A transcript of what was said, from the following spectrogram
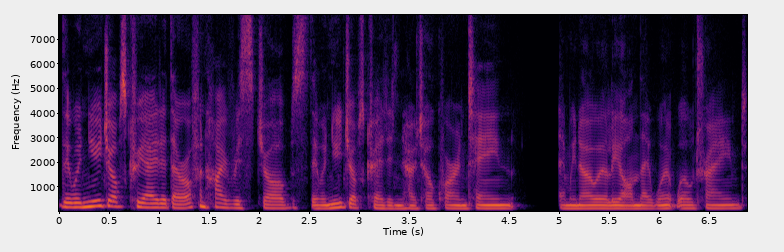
there were new jobs created. They were often high risk jobs. There were new jobs created in hotel quarantine. And we know early on they weren't well trained.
